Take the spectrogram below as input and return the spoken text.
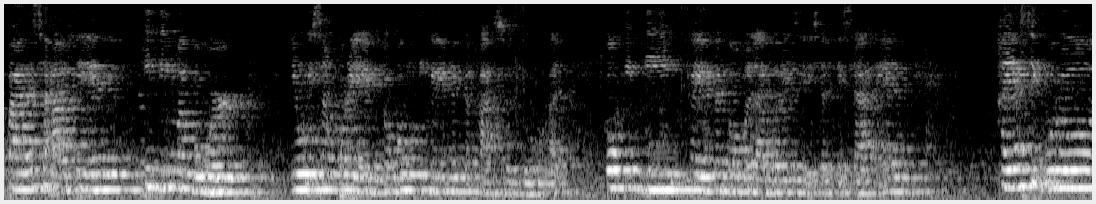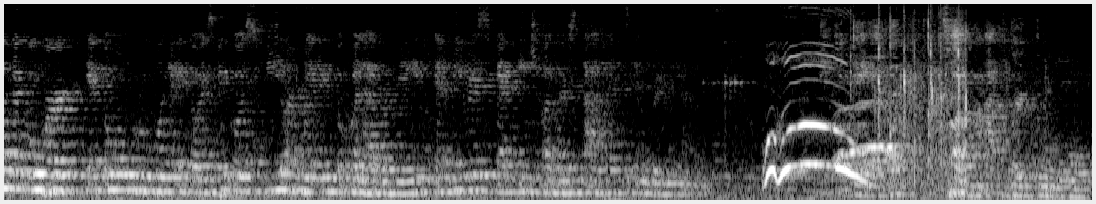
para sa akin, hindi mag-work yung isang proyekto kung hindi kayo nagkakasundo. At kung hindi kayo nagko-collaborate sa isa't isa. And kaya siguro nag-work itong grupo na ito is because we are willing to collaborate and each other's talents and brilliance. Woohoo! So, after two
